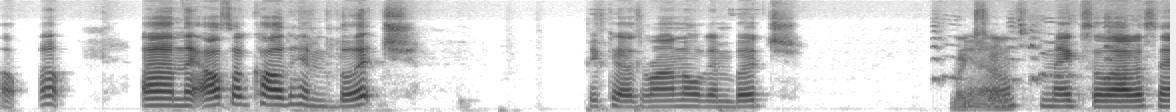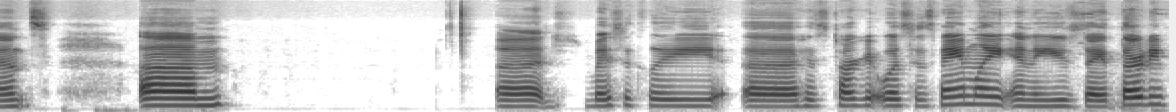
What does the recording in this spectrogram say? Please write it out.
oh, oh. Um, they also called him Butch because Ronald and Butch, Makes you know, sense. makes a lot of sense. Um, uh, basically, uh, his target was his family, and he used a 30,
